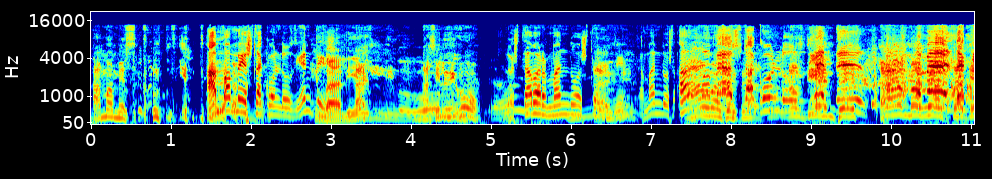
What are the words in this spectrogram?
Ámame hasta con los dientes. Ámame hasta con los dientes. Valiendo. Así le dijo. Lo estaba armando hasta los dientes. Amando hasta... ¡Ámame hasta con los dientes! ¡Ámame hasta que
